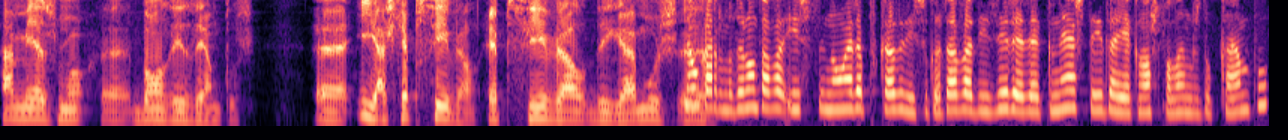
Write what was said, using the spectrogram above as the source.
há mesmo uh, bons exemplos. Uh, e acho que é possível, é possível, digamos. Não, uh... Carlos, mas eu não estava. Isto não era por causa disso. O que eu estava a dizer era que nesta ideia que nós falamos do campo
